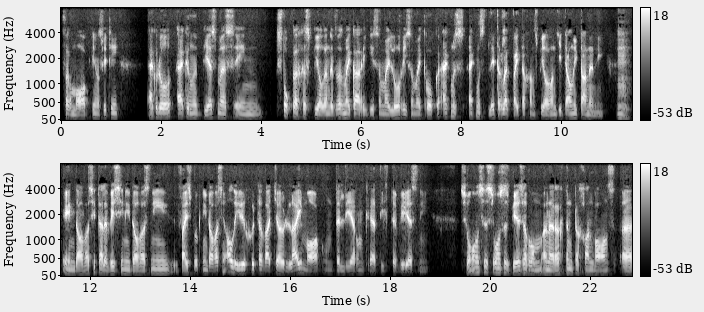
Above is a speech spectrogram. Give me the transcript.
vermaak nie. Ons weet nie ek bedoel ek het met beesmis en stokke gespeel en dit was my karretjies en my lorries en my trokke. Ek moes ek moes letterlik buite gaan speel want jy tel nie tande nie. Mm. En daar was nie televisie nie, daar was nie Facebook nie, daar was nie al hierdie goede wat jou lui maak om te leer om kreatief te wees nie. So ons is ons is besig om in 'n rigting te gaan waar ons 'n uh,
